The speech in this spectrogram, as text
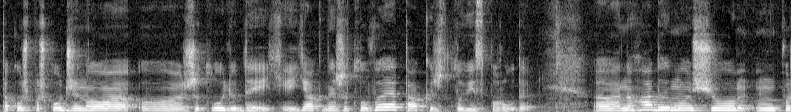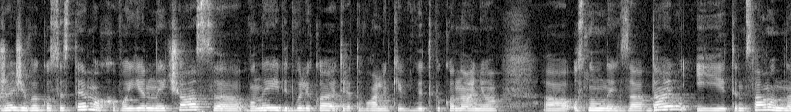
Також пошкоджено е, житло людей, як нежитлове, так і житлові споруди. Е, Нагадуємо, що пожежі в екосистемах воєнний час е, вони відволікають рятувальників від виконання основних завдань і тим самим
